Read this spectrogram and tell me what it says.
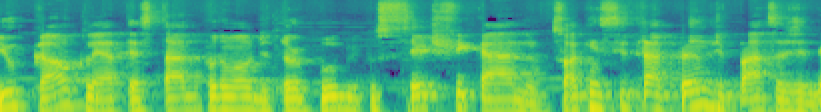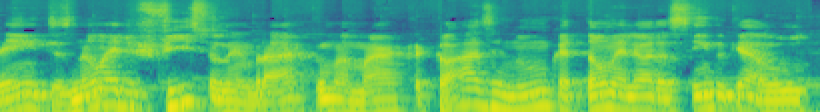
e o cálculo é atestado por um auditor público certificado. Só que em se tratando de pastas de dentes, não é difícil lembrar que uma marca quase nunca é tão melhor assim do que a outra.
